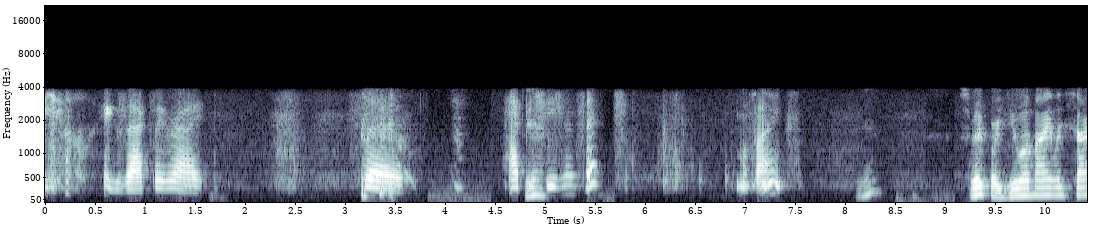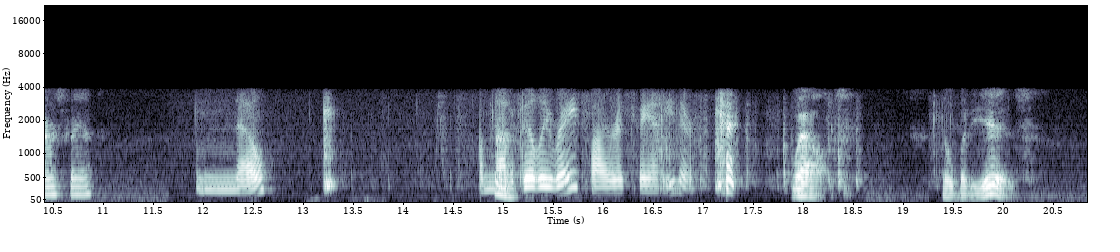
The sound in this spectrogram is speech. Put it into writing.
Yeah, exactly right. So, happy Yeah. season six. Well, thanks. Yeah. Schmoop, are you a Miley Cyrus fan? No. I'm not Huh. a Billy Ray Cyrus fan either. Well, nobody is.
